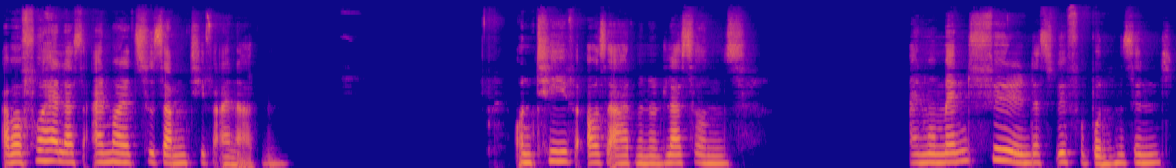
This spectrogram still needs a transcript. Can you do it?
Aber vorher lass einmal zusammen tief einatmen. Und tief ausatmen und lass uns einen Moment fühlen, dass wir verbunden sind,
